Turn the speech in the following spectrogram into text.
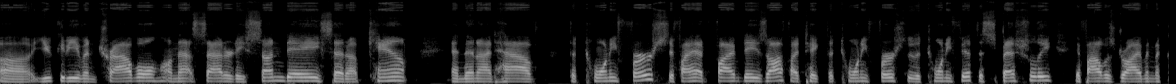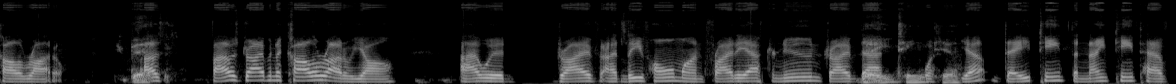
uh, you could even travel on that Saturday, Sunday, set up camp, and then I'd have the 21st. If I had five days off, I'd take the 21st through the 25th, especially if I was driving to Colorado. You If I was, if I was driving to Colorado, y'all, I would drive. I'd leave home on Friday afternoon, drive The that 18th. what- yeah. yeah, the 18th, the 19th, have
